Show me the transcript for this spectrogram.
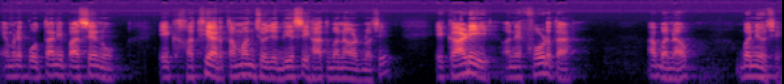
એમણે પોતાની પાસેનું એક હથિયાર તમંચો જે દેશી હાથ બનાવટનો છે. એ કાઢી અને ફોડતા આ બનાવ બન્યો છે.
